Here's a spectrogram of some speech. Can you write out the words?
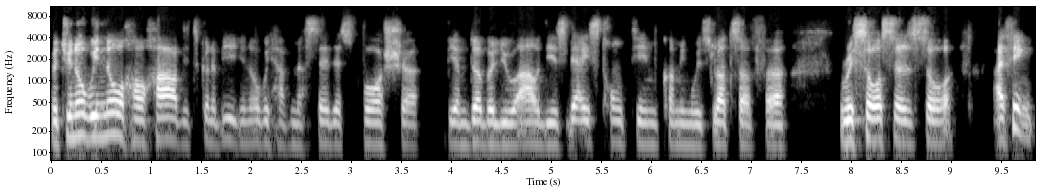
But you know, we know how hard it's going to be. You know, we have Mercedes, Porsche, BMW, Audi, this very strong team coming with lots of uh, resources. So I think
